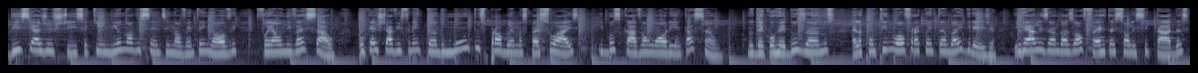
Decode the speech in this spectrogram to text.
disse à justiça que em 1999 foi a Universal, porque estava enfrentando muitos problemas pessoais e buscava uma orientação. No decorrer dos anos, ela continuou frequentando a igreja e realizando as ofertas solicitadas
